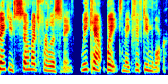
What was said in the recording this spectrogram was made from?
thank you so much for listening. We can't wait to make 50 more.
